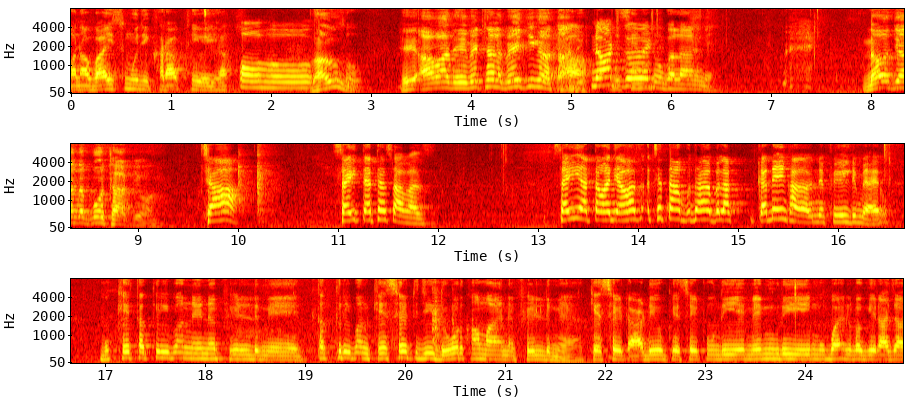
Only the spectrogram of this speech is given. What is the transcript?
मना वाइस मुझे खराब थी वही हाँ ओह भाव हे आवाज हे वे चल वे जीवन आता है नॉट गुड तो गलान में नौ जान तो बहुत था क्यों चा सही तथा सावाज सही आता है वाणी आवाज अच्छा ताबुदाया बला ने फील्ड में मूंखे तक़रीबन हिन फील्ड में तक़रीबन कैसेट जी दौर खां मां हिन फील्ड में आहियां केसेट आडियो केसेट हूंदी हुई मेमोरी मोबाइल वग़ैरह जा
